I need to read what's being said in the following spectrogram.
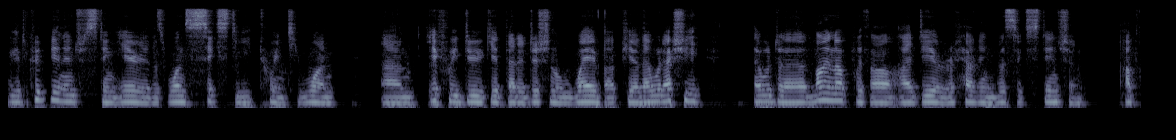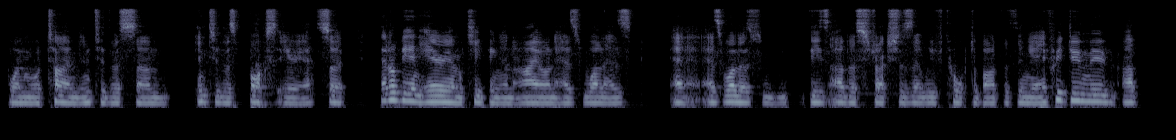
it could be an interesting area this 160.21 um, if we do get that additional wave up here that would actually that would uh, line up with our idea of having this extension up one more time into this um into this box area. So that'll be an area I'm keeping an eye on as well as as well as these other structures that we've talked about within here. If we do move up,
